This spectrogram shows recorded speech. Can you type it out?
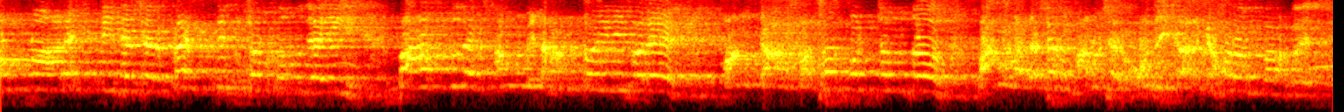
অন্য আরেকটি দেশের প্রেসক্রিপশন অনুযায়ী বাহাত্তরের সংবিধান তৈরি করে পঞ্চাশ বছর পর্যন্ত বাংলাদেশের মানুষের অধিকারকে হরণ করা হয়েছে।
